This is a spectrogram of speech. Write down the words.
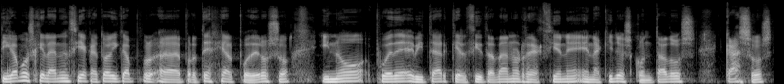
Digamos que la herencia católica uh, protege al poderoso y no puede evitar que el ciudadano reaccione en aquellos contados casos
